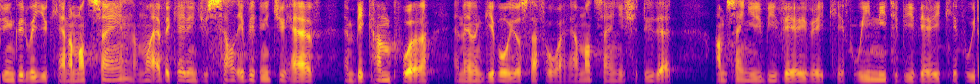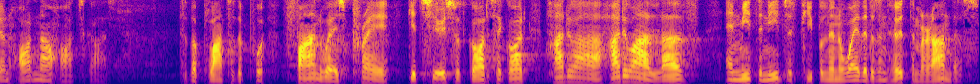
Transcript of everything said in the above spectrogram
doing good where you can. I'm not saying, I'm not advocating you sell everything that you have and become poor and then give all your stuff away. I'm not saying you should do that. I'm saying you be very, very careful. We need to be very careful. We don't harden our hearts, guys, to the plight of the poor. Find ways, pray, get serious with God. Say, God, how do I, how do I love and meet the needs of people in a way that doesn't hurt them around us?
